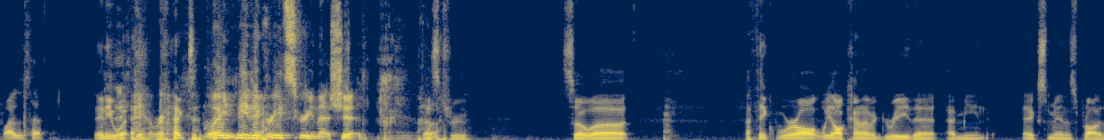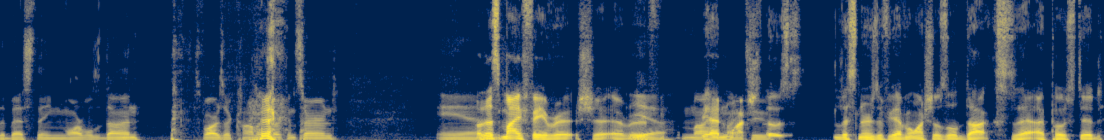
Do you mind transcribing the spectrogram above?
Why is this happening? Anyway, yeah, right. to Why you need to green screen that shit? That's true. So uh I think we're all we all kind of agree that I mean X Men is probably the best thing Marvel's done as far as their comics are concerned. And Oh, that's my favorite shit ever. If Yeah, you- if mine- you hadn't watched too. those listeners, if you haven't watched those little docs that I posted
